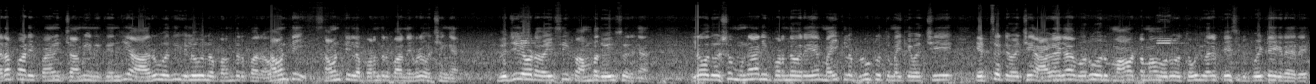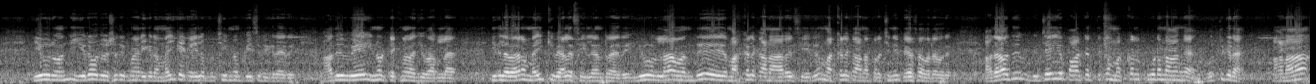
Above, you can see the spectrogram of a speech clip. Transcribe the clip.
எடப்பாடி பழனிசாமி எனக்கு தெரிஞ்சு அறுபது எழுபதில் பிறந்திருப்பார். செவன்ட்டி செவன்ட்டியில் பிறந்திருப்பாருன்னு கூட வச்சுங்க விஜயோட வயசு இப்போ ஐம்பது வயசு இருக்கேன் இருபது வருஷம் முன்னாடி பிறந்தவரே மைக்கில் ப்ளூடூத் மைக்கை வச்சு ஹெட்செட்டை வச்சு அழகாக ஒரு ஒரு மாவட்டமாக ஒரு ஒரு தொகுதி வரை பேசிட்டு போயிட்டே இருக்கிறாரு. இவர் வந்து இருபது வருஷத்துக்கு முன்னாடி இருக்கிற மைக்கை கையில் பிடிச்சி இன்னும் பேசிட்டு அதுவே இன்னும் டெக்னாலஜி வரல. இதில் வேற மைக்கு வேலை செய்யலன்றாரு. இவரெல்லாம் வந்து மக்களுக்கான அரசியல் மக்களுக்கான பிரச்சனையை பேச வரவர். அதாவது விஜயை பார்க்கறதுக்கு மக்கள் கூடனாங்க ஒத்துக்கிறேன். ஆனால்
